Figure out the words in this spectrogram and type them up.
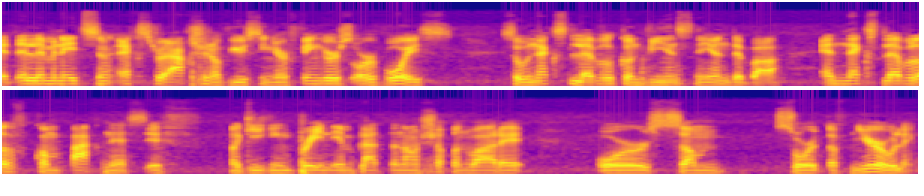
It eliminates yung extra action of using your fingers or voice. So next level convenience na yun, diba? and next level of compactness if magiging brain implant na lang siya kunwari or some sort of Neuralink.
